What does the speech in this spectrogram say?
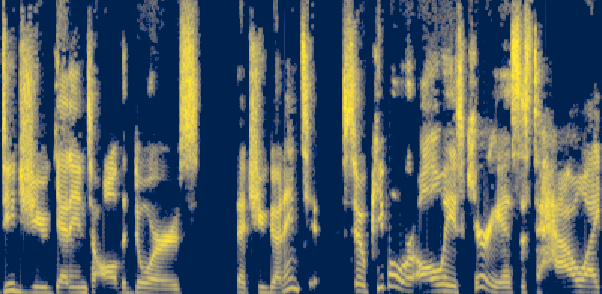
did you get into all the doors that you got into? So people were always curious as to how I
